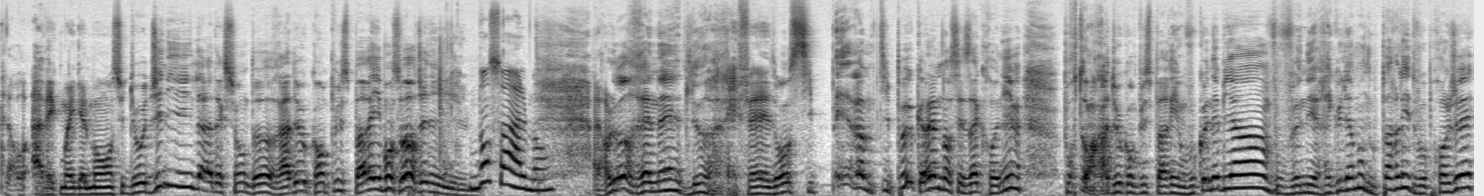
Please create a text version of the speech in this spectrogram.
Alors, avec moi également en studio, Jenny, de la rédaction de Radio Campus Paris. Bonsoir Jenny. Bonsoir Alban. Alors le RENED, le REFED, on s'y perd un petit peu quand même dans ces acronymes. Pourtant, à Radio Campus Paris, on vous connaît bien, vous venez régulièrement nous parler de vos projets.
